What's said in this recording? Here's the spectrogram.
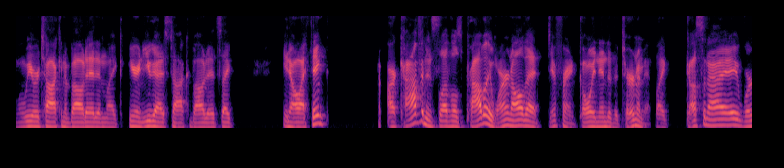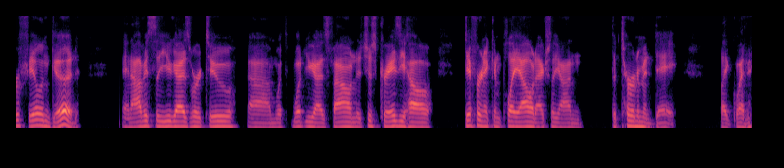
when we were talking about it and like hearing you guys talk about it, it's like, you know, I think our confidence levels probably weren't all that different going into the tournament. Like Gus and I were feeling good. And obviously you guys were too, um, with what you guys found. It's just crazy how different it can play out actually on the tournament day like when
